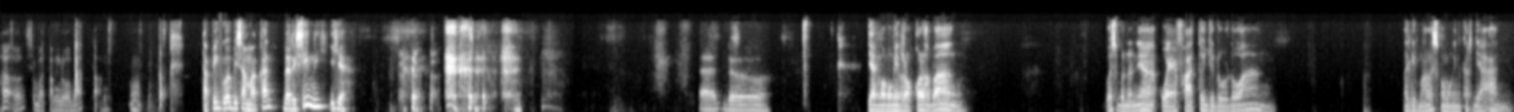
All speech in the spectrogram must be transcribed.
heeh, sebatang dua batang Tapi gue bisa makan dari sini, iya. Aduh. Jangan ngomongin rokok lah bang. Gue sebenarnya WFH tuh judul doang. Lagi males ngomongin kerjaan.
